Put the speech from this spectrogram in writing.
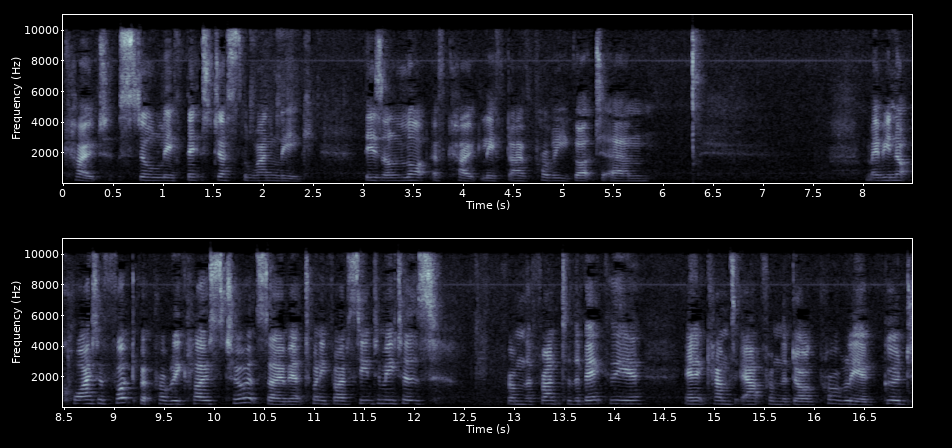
coat still left. That's just the one leg there's a lot of coat left. I've probably got um, maybe not quite a foot but probably close to it. So about 25 centimeters from the front to the back there. And it comes out from the dog probably a good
